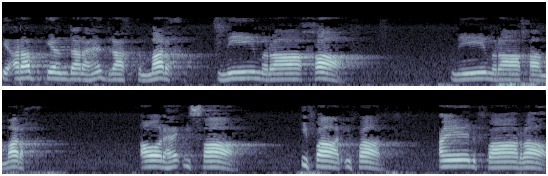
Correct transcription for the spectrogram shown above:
یہ عرب کے اندر ہیں درخت مرخ، نیم راخا نیم راخا مرخ۔ اور ہے افار افار افار این فارا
